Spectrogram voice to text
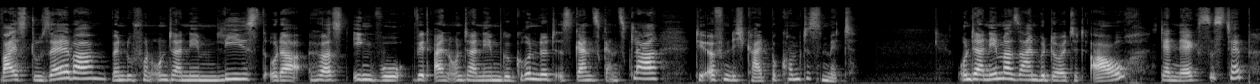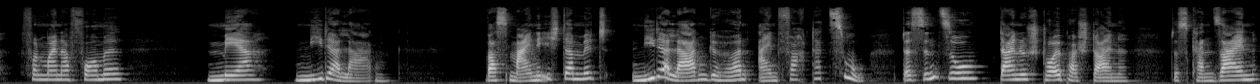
Weißt du selber, wenn du von Unternehmen liest oder hörst, irgendwo wird ein Unternehmen gegründet, ist ganz, ganz klar, die Öffentlichkeit bekommt es mit. Unternehmer sein bedeutet auch, der nächste Step von meiner Formel, mehr Niederlagen. Was meine ich damit? Niederlagen gehören einfach dazu. Das sind so deine Stolpersteine. Das kann sein,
